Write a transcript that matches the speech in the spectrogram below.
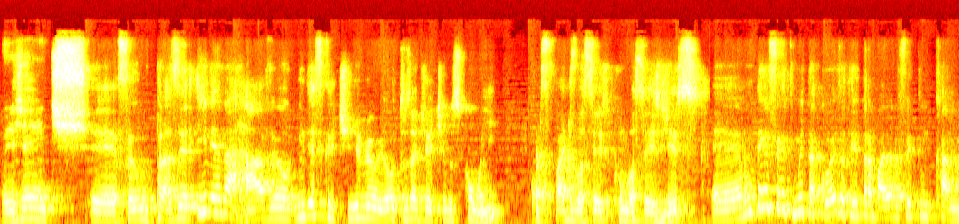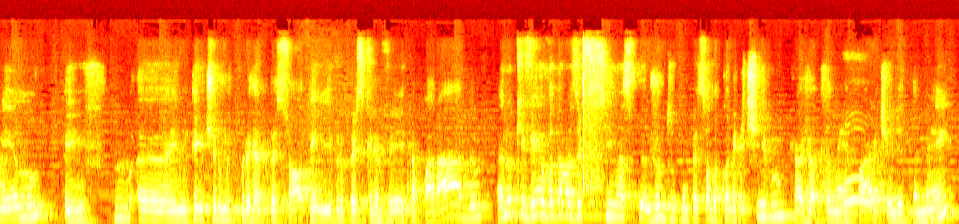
Oi, gente. É, foi um prazer inenarrável, indescritível e outros adjetivos com I participar de vocês, com vocês disso. É, não tenho feito muita coisa, tenho trabalhado feito um camelo, tenho, ah, não tenho tido muito projeto pessoal, tem livro para escrever, tá parado. Ano que vem eu vou dar umas oficinas junto com o pessoal do Conectivo, que a Jota também é parte, ele também.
